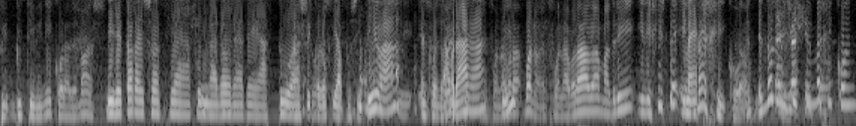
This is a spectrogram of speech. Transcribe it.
vi- vitivinícola además. Directora y socia fundadora de Actúa Psicología Positiva Sí, en Fuenlabrada. en Fuenlabrada- Bueno, en Fuenlabrada, Madrid, y dijiste en México. México. ¿En, dónde En dijiste México. en México? En,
